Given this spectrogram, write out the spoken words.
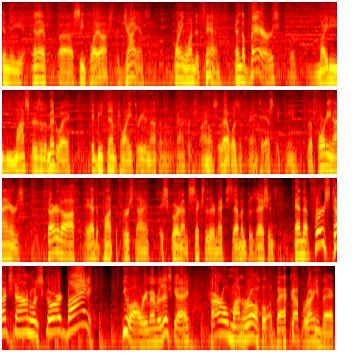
in the NFC playoffs, the Giants, 21 to 10, and the Bears, the mighty monsters of the Midway, they beat them 23 to nothing in the conference final. So that was a fantastic team. The 49ers started off, they had to punt the first time. They scored on six of their next seven possessions. And the first touchdown was scored by, you all remember this guy, Carl Monroe, a backup running back,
